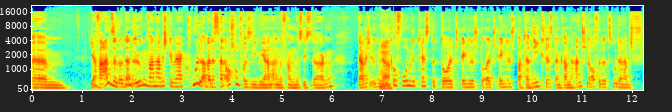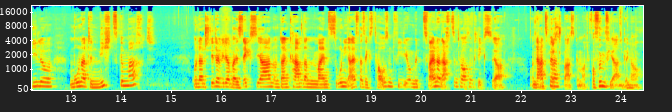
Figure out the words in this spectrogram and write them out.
Ähm, ja, Wahnsinn. Und dann irgendwann habe ich gemerkt, cool, aber das hat auch schon vor sieben Jahren angefangen, muss ich sagen. Da habe ich irgendein ja. Mikrofon getestet, Deutsch, Englisch, Deutsch, Englisch, Batteriegriff, dann kam eine Handschlaufe dazu, dann habe ich viele Monate nichts gemacht. Und dann steht er wieder bei sechs Jahren und dann kam dann mein Sony Alpha 6000 Video mit 218.000 Klicks, ja. Und da hat es mir dann Spaß gemacht. Vor fünf Jahren, genau.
